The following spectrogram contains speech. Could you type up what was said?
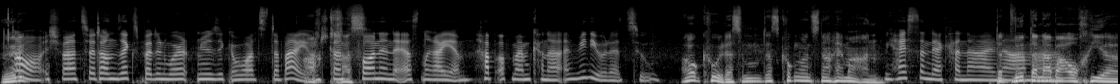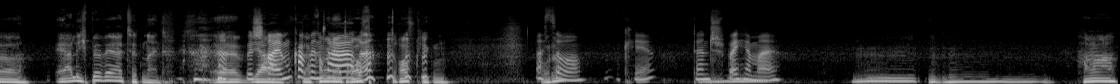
Würde, Oh, ich war 2006 bei den World Music Awards dabei Ach, und stand krass. vorne in der ersten Reihe. Hab auf meinem Kanal ein Video dazu. oh, cool. Das, das gucken wir uns nachher mal an. Wie heißt denn der Kanal? Das wird dann aber auch hier ehrlich bewertet. Nein. Äh, Wir ja, schreiben Da kann man ja Kommentare. drauf, draufklicken. Ach oder? so, okay. Dann speicher mal. H.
